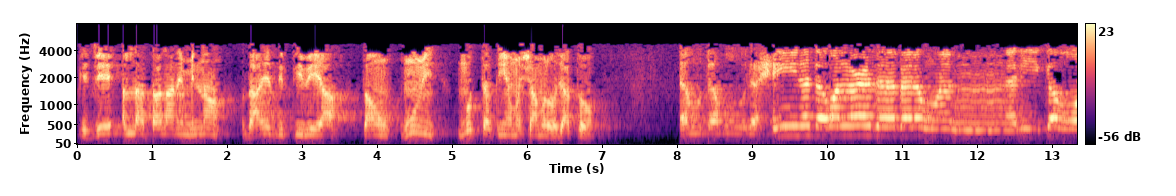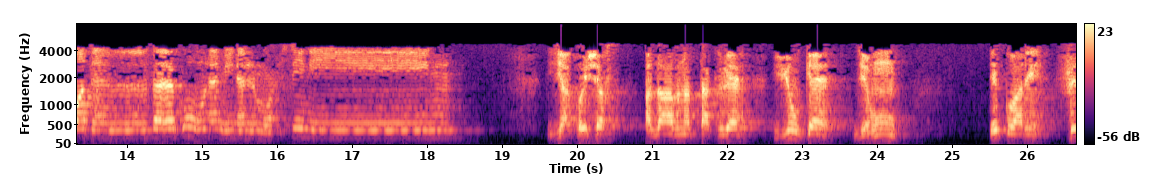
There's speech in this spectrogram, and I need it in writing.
کہ جے اللہ تعالیٰ نے منا ہدایت دیتی بھی یا تاؤں ہوں بھی متقیوں میں شامل ہو جاتو۔ أو تقول حين ترى العذاب لو أن لي كرة فأكون من المحسنين یا کوئی شخص عذاب نہ تک گئے یوں کہ جے ہوں ایک باری پھر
